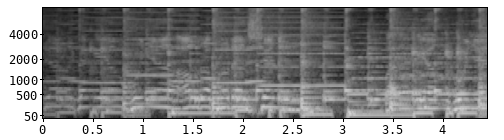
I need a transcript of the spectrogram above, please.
Spesial yang punya Aura Production. Barang yang punya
